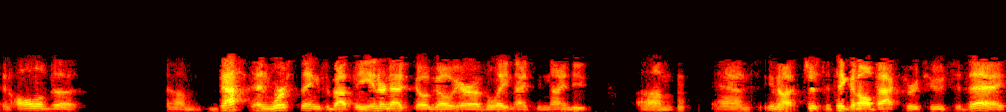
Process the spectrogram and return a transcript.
and all of the um, best and worst things about the internet go-go era of the late 1990s. Um, and you know, just to take it all back through to today,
